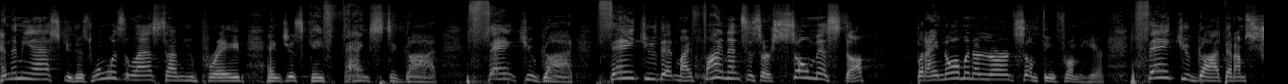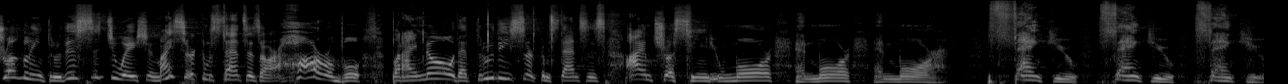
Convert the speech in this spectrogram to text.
And let me ask you this when was the last time you prayed and just gave thanks to God? Thank you, God. Thank you that my finances are so messed up, but I know I'm gonna learn something from here. Thank you, God, that I'm struggling through this situation. My circumstances are horrible, but I know that through these circumstances, I am trusting you more and more and more. Thank you, thank you, thank you.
